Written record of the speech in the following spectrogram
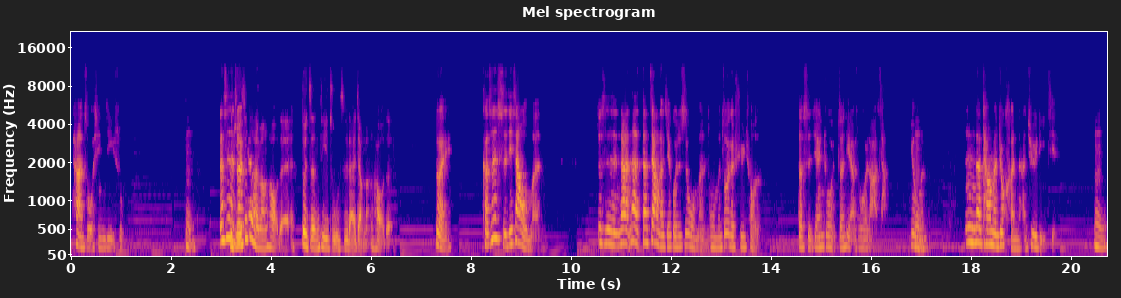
探索新技术。嗯，但是我觉得这个还蛮好的，哎，对整体组织来讲蛮好的。对，可是实际上我们就是那那那这样的结果就是，我们我们做一个需求的的时间就会整体来说会拉长，因为我们嗯，嗯，那他们就很难去理解，嗯。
